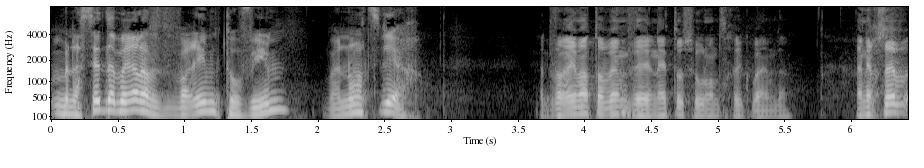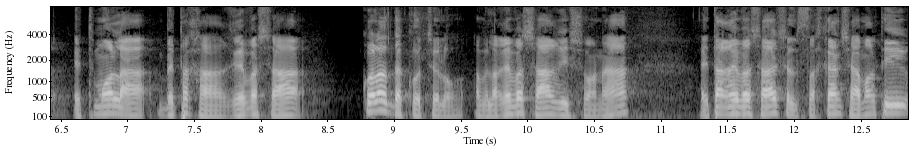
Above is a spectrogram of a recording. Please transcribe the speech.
מנסה לדבר עליו דברים טובים, ואני לא מצליח. הדברים הטובים זה נטו שהוא לא משחק בעמדה. אני חושב, אתמול, בטח הרבע שעה, כל הדקות שלו, אבל הרבע שעה הראשונה, הייתה רבע שעה של שחקן שאמרתי,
